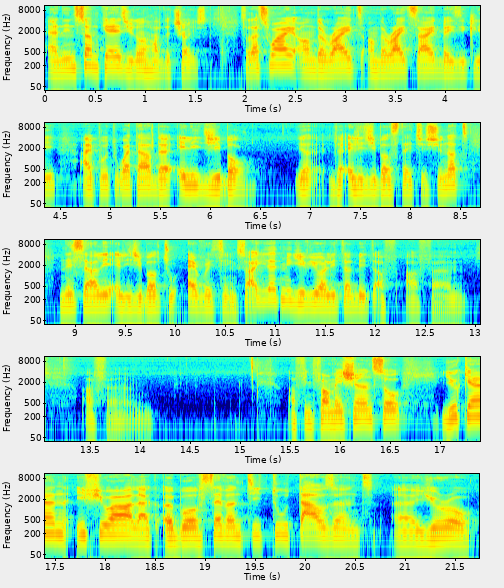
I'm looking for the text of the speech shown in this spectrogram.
and in some cases you don't have the choice. So that's why on the right on the right side basically I put what are the eligible the eligible status. You're not necessarily eligible to everything. So let me give you a little bit of of um, of um, of information. So you can, if you are like above 72,000 uh, euro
